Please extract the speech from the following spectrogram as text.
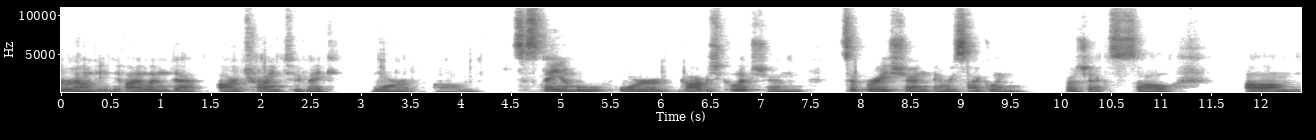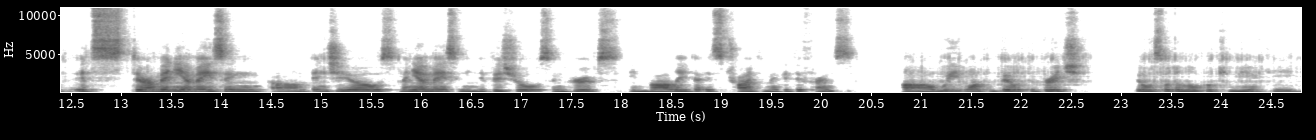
around in the island that are trying to make more um, sustainable for garbage collection, separation, and recycling projects. So um, it's there are many amazing um, NGOs, many amazing individuals and groups in Bali that is trying to make a difference. Uh, we want to build the bridge to also the local community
